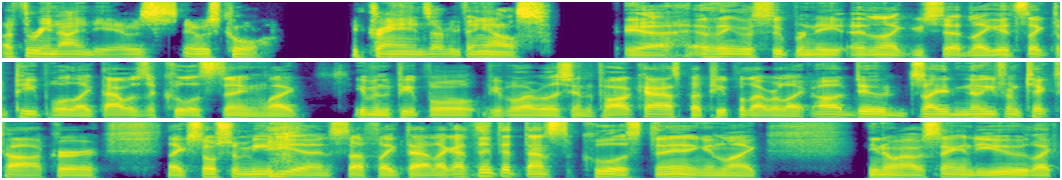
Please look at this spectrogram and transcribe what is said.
a 390. It was it was cool. The cranes, everything else. Yeah, I think it was super neat. And like you said, like it's like the people, like that was the coolest thing. Like even the people, people that were listening to the podcast, but people that were like, "Oh, dude, so I know you from TikTok or like social media and stuff like that." Like I think that that's the coolest thing. And like, you know, I was saying to you, like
